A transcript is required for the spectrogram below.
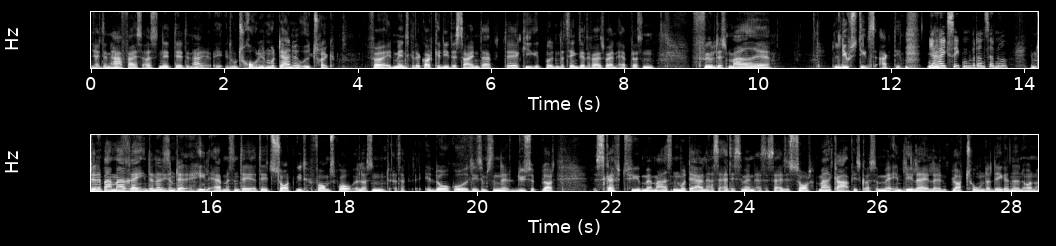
ja, den har faktisk også sådan et, øh, den har et utroligt moderne udtryk. For et menneske, der godt kan lide design, der, da jeg kiggede på den, der tænkte jeg, at det faktisk var en app, der sådan føltes meget øh, livsstilsagtig. Jeg har ikke set den. Hvordan ser den ud? Jamen, den er bare meget ren. Den er ligesom der, hele appen, sådan, det, det er et sort-hvidt formsprog, eller sådan, altså logoet, det er ligesom sådan uh, lyseblåt skrifttypen er meget sådan moderne, og så er det simpelthen, altså så er det sort, meget grafisk, og så med en lilla eller en blåt tone, der ligger nedenunder.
